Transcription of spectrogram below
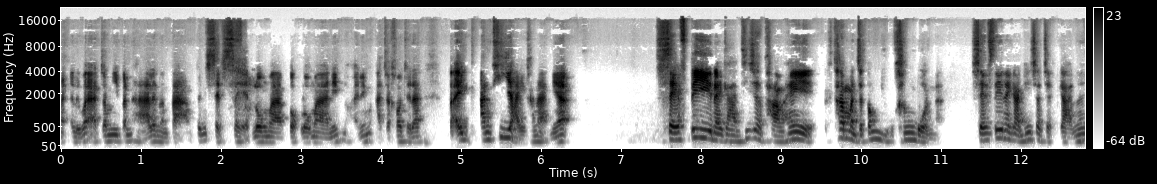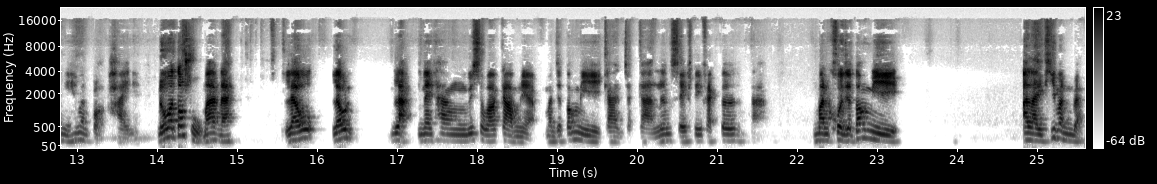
นะหรือว่าอาจจะมีปัญหาอะไรต่างๆ เป็นเศษเศษๆลงมาตกลงมานิดหน่อยนี่มันอาจจะเข้าใจได้ แต่ไอ้อันที่ใหญ่ขนาดเนี้ย safety ในการที่จะทำให้ถ้ามันจะต้องอยู่ข้างบนอะ safety ในการที่จะจัดการเรื่องนี้ให้มันปลอดภัยเนี่ยโน้มันต้องสูงมากนะ แล้วแล้ว หลักในทางวิศวกรรมเนี่ย มันจะต้องมีการจัดการเรื่อง safety factor ต่างๆ มันควรจะต้องมีอะไรที่มันแบบ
